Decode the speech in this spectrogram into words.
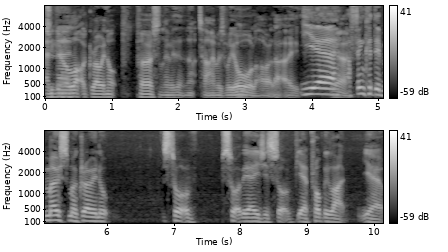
And you did a lot of growing up personally within that time, as we all are at that age. Yeah, Yeah. I think I did most of my growing up, sort of, sort of the ages, sort of, yeah, probably like, yeah,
